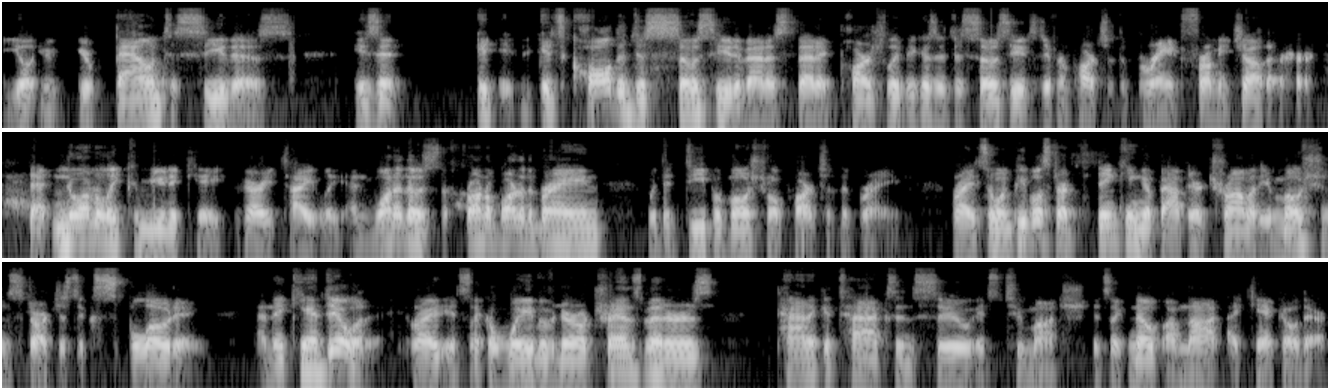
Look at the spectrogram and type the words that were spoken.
you'll, you're, you're bound to see this is that it, it, it's called a dissociative anesthetic partially because it dissociates different parts of the brain from each other that normally communicate very tightly. And one of those is the frontal part of the brain with the deep emotional parts of the brain right? So when people start thinking about their trauma the emotions start just exploding and they can't deal with it right? It's like a wave of neurotransmitters panic attacks ensue. It's too much. It's like nope i'm not. I can't go there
